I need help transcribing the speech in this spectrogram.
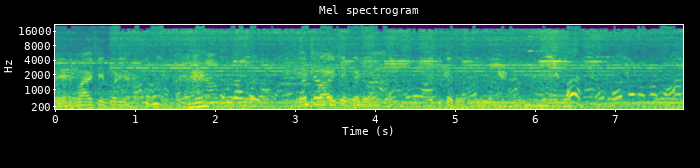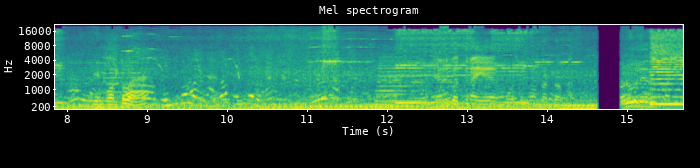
రేటు బాగా చెప్పాడు బాగా చెప్పాడు. చెప్తాడు ఏం కొంతవా? ఎందుకు వచ్చినా ఏ మోసం ఉన్నట్టు బరువు లేదు రెండు ఐదు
